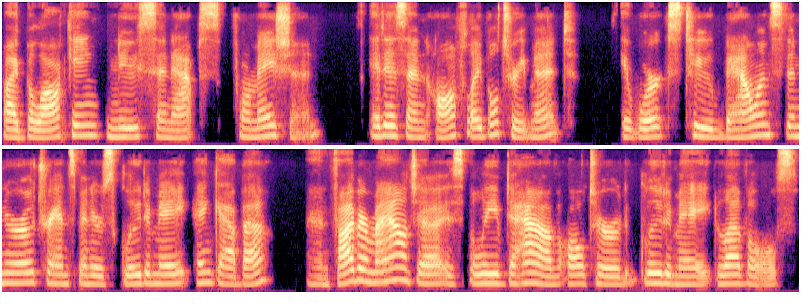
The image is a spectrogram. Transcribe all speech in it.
by blocking new synapse formation. It is an off label treatment. It works to balance the neurotransmitters glutamate and GABA. And fibromyalgia is believed to have altered glutamate levels.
